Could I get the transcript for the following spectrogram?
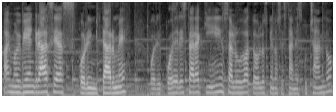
Ay, muy bien, gracias por invitarme, por poder estar aquí. Un saludo a todos los que nos están escuchando.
